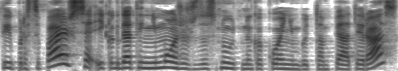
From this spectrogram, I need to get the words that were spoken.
ты просыпаешься, и когда ты не можешь заснуть на какой-нибудь там пятый раз,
